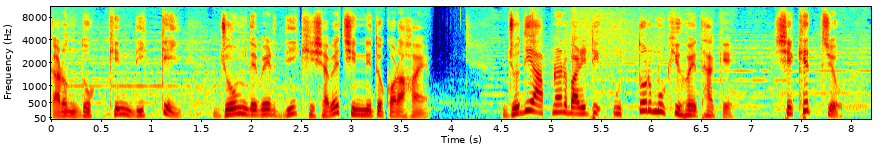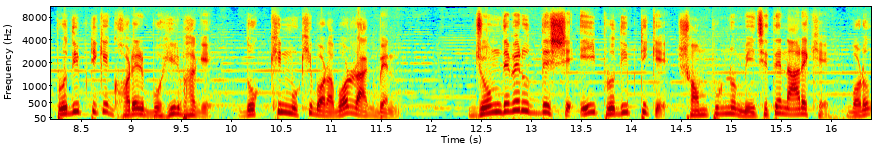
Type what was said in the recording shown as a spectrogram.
কারণ দক্ষিণ দিককেই যমদেবের দিক হিসাবে চিহ্নিত করা হয়। যদি আপনার বাড়িটি উত্তরমুখী হয়ে থাকে, সেক্ষেত্রেও প্রদীপটিকে ঘরের বহির্ভাগে দক্ষিণমুখী বরাবর রাখবেন। যমদেবের উদ্দেশ্যে এই প্রদীপটিকে সম্পূর্ণ মেঝেতে না রেখে বরং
